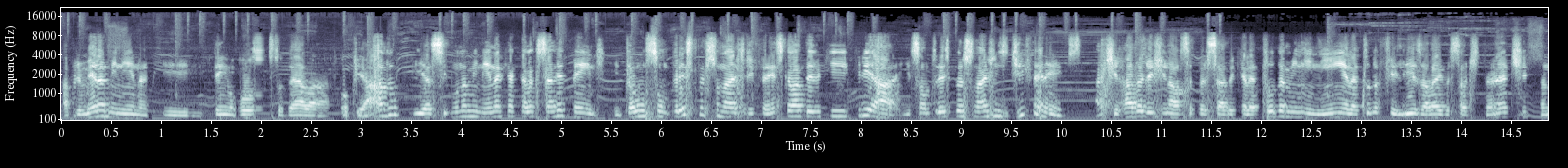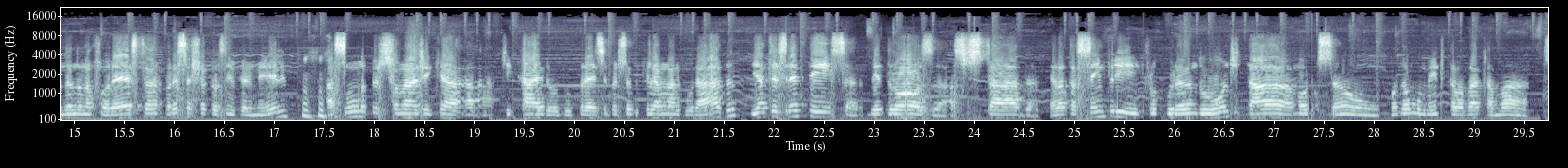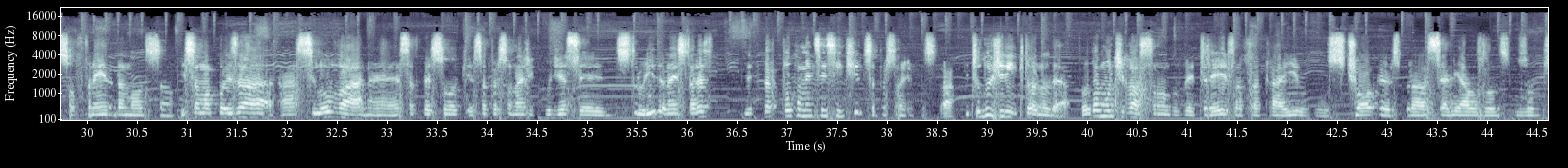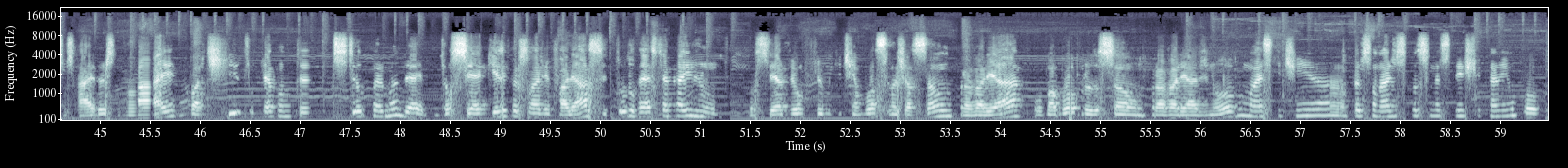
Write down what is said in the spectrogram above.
a primeira menina que tem o rosto dela copiado, e a segunda menina que é aquela que se arrepende. Então são três personagens diferentes que ela teve que criar. E são três personagens diferentes. A Chihara original, você percebe que ela é toda menininha, ela é toda feliz, alegre, saltitante, andando na floresta, parece a Chapeuzinho Vermelho. A segunda personagem, que é a, a que cai do, do prédio, você percebe que ela é amargurada. E a terceira é tensa, medrosa, assustada. Ela tá sempre procurando onde está a maldição, quando é o momento que ela vai acabar sofrendo da maldição. Isso é uma coisa a se louvar, né? Essa pessoa, que essa personagem podia ser destruída na história fica totalmente sem sentido essa personagem mostrar. E tudo gira em torno dela. Toda a motivação do V3 lá pra atrair os Chokers pra se aliar aos outros, os outros Riders vai a partir do que aconteceu com a irmã dele. Então, se aquele personagem falhasse, tudo o resto ia cair junto. Você ia ver um filme que tinha boa cena de ação, pra variar, uma boa produção pra variar de novo, mas que tinha personagens que você não se identifica nem um pouco.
